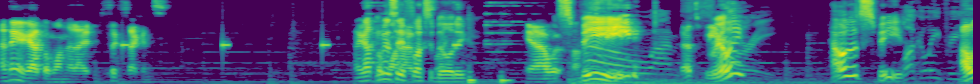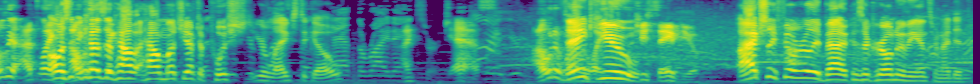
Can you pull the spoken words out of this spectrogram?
I think I got the one that I six seconds. I got the I'm gonna one say I flexibility. like- yeah, I was Speed. Oh, That's weird. Really? How is it speed? Luckily for you, I was I'd like. oh, is it because of how how much you have to push see your legs to go? the right I answer. guess. That way I would have. Thank like, you! She saved you. I actually feel really bad because a girl knew the answer and I didn't.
